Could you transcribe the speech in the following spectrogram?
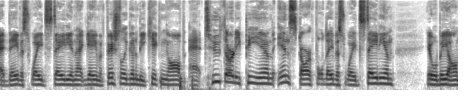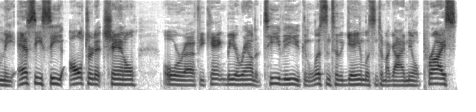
at Davis Wade Stadium. That game officially going to be kicking off at 2:30 p.m. in Starkville, Davis Wade Stadium. It will be on the SEC alternate channel, or uh, if you can't be around a TV, you can listen to the game. Listen to my guy Neil Price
